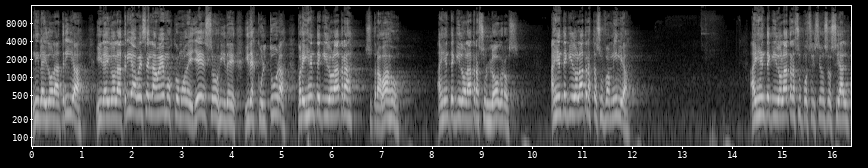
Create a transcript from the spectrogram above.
ni la idolatría. Y la idolatría a veces la vemos como de yesos y de, y de esculturas, pero hay gente que idolatra su trabajo, hay gente que idolatra sus logros, hay gente que idolatra hasta su familia, hay gente que idolatra su posición social.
